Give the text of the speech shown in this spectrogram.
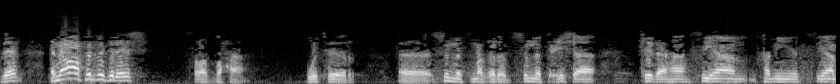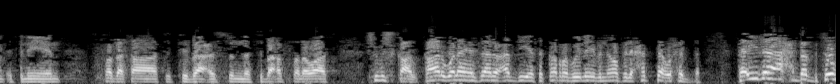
زين؟ النوافل مثل إيش؟ صلاة ضحى وتر سنة مغرب سنة عشاء كذا ها صيام خميس صيام اثنين صدقات اتباع السنة اتباع الصلوات. شوف إيش قال؟ قال ولا يزال عبدي يتقرب إلي بالنوافل حتى أحبه. فإذا أحببته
